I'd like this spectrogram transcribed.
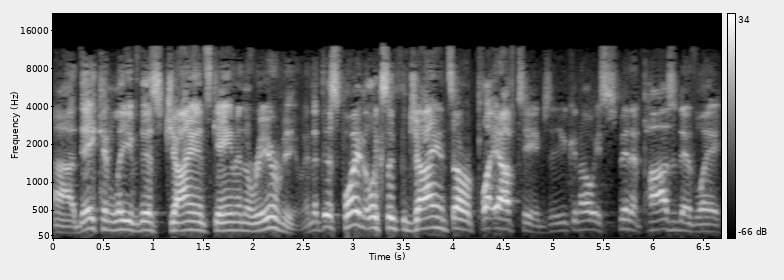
uh, they can leave this Giants game in the rear view. And at this point, it looks like the Giants are a playoff team. So you can always spin it positively,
